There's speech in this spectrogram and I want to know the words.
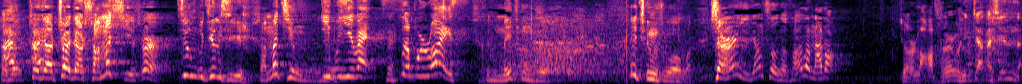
这叫这叫这叫什么喜事儿？惊不惊喜？什么惊？意不意外？surprise，没听说过，没听说过。小人已将刺客曹操拿到。就是老词儿，我给你加个新的。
